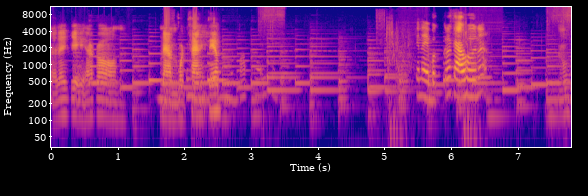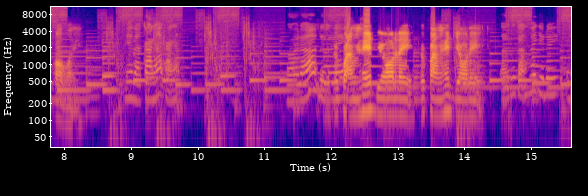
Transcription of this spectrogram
ở đây chị đã còn làm bậc thang tiếp. Cái này bậc nó cao hơn á. Không còn rồi. Nên là căng á căng á. Rồi đó được rồi cứ quăng hết vô đây cứ quăng hết vô đi. Đấy, cứ căng hết vô đi. Ừ.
